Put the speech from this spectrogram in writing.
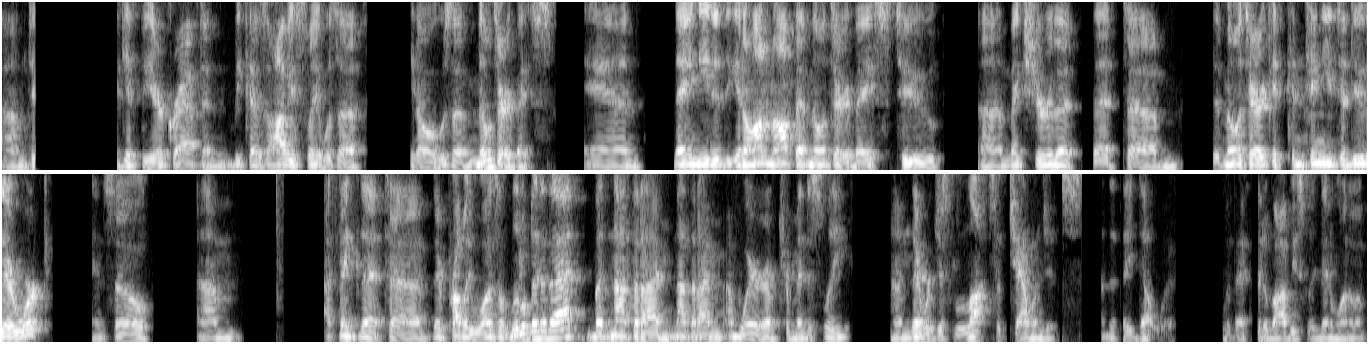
um, to get the aircraft, and because obviously it was a you know it was a military base, and they needed to get on and off that military base to uh, make sure that that um, the military could continue to do their work. And so, um, I think that uh, there probably was a little bit of that, but not that I'm not that I'm aware of tremendously. Um, there were just lots of challenges that they dealt with. That could have obviously been one of them.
